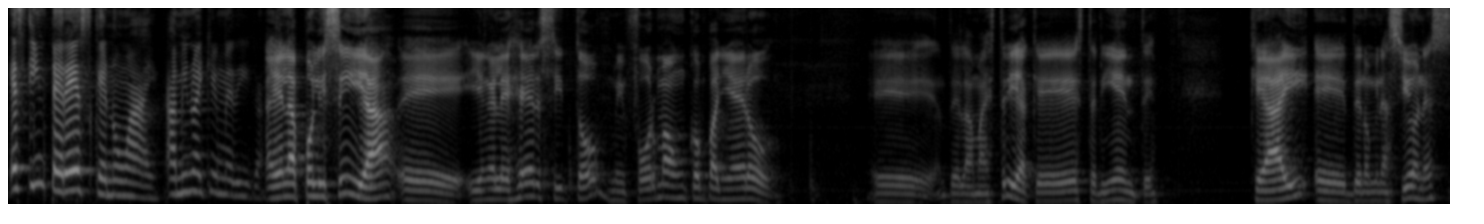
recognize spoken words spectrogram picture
es interés que no hay. A mí no hay quien me diga. En la policía eh, y en el ejército, me informa un compañero eh, de la maestría, que es teniente, que hay eh, denominaciones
